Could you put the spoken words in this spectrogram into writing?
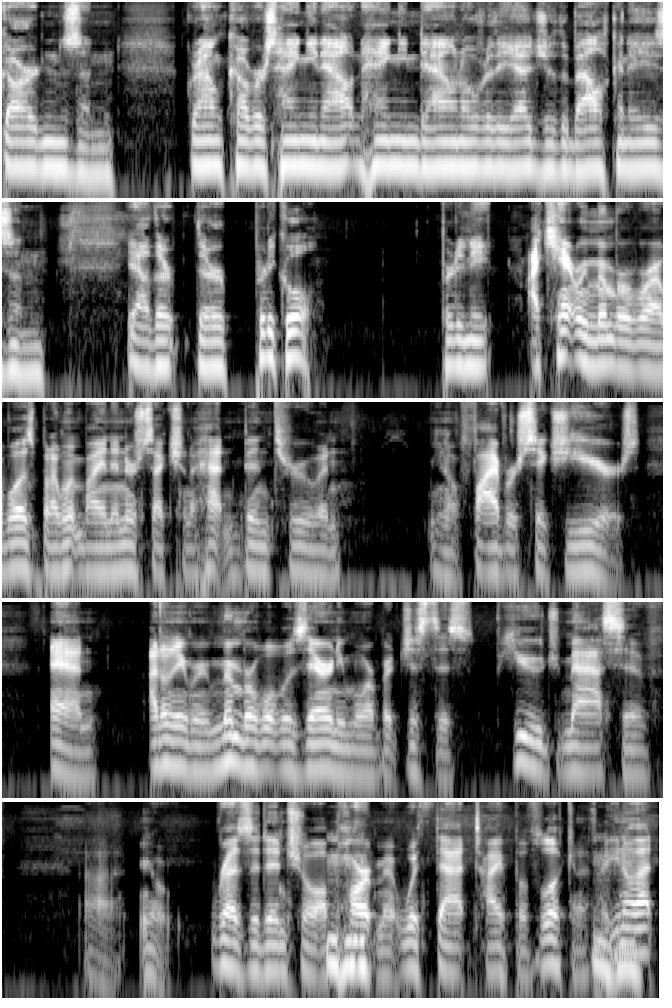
gardens and ground covers hanging out and hanging down over the edge of the balconies and yeah they're they're pretty cool pretty neat I can't remember where I was, but I went by an intersection I hadn't been through in, you know, five or six years, and I don't even remember what was there anymore. But just this huge, massive, uh, you know, residential apartment with that type of look, and I thought, you know, that,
